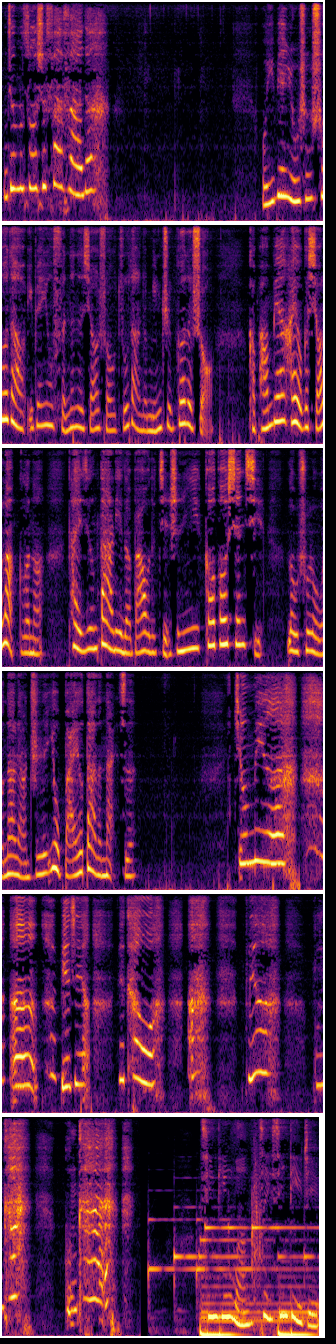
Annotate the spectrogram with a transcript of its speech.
你这么做是犯法的。”我一边柔声说道，一边用粉嫩的小手阻挡着明智哥的手。可旁边还有个小朗哥呢，他已经大力的把我的紧身衣高高掀起，露出了我那两只又白又大的奶子。救命啊！啊，别这样，别看我啊！不要，滚开，滚开！倾听网最新地址，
